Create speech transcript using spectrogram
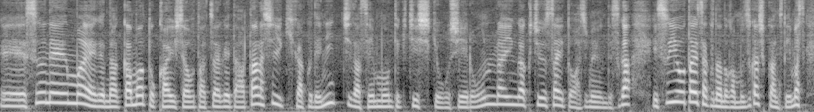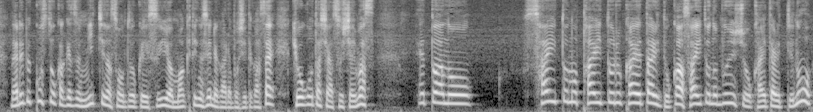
えー数年前仲間と会社を立ち上げた新しい企画でニッチな専門的知識を教えるオンライン学習サイトを始めるんですが SEO 対策などが難しく感じています。なるべくコストをかけずにニッチなその届く SEO マーケティング戦略があれば教えてください。競合他社は数社います。えっとあのサイトのタイトル変えたりとか、サイトの文章を変えたりっていうのを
